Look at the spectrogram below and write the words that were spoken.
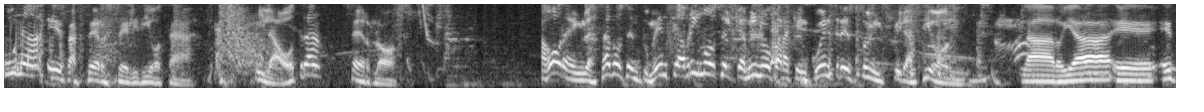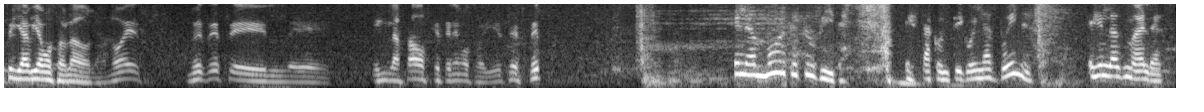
Una es hacerse el idiota y la otra, serlo. Ahora, enlazados en tu mente, abrimos el camino para que encuentres tu inspiración. Claro, ya eh, ese ya habíamos hablado, ¿no? No es, no es ese el eh, enlazados que tenemos hoy, es este. El amor de tu vida está contigo en las buenas, en las malas,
